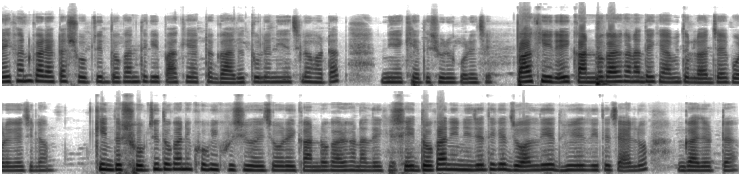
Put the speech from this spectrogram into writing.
এখানকার একটা সবজির দোকান থেকে পাখি একটা গাজর তুলে নিয়েছিল হঠাৎ, নিয়ে খেতে শুরু করেছে। পাখির এই কাণ্ড কারখানা দেখে আমি তো লজ্জায় পড়ে গেছিলাম। কিন্তু সবজি দোকানি খুবই খুশি হয়েছে ওর এই কাণ্ড কারখানা দেখে। সেই দোকানি নিজে থেকে জল দিয়ে ধুয়ে দিতে চাইলো গাজরটা।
